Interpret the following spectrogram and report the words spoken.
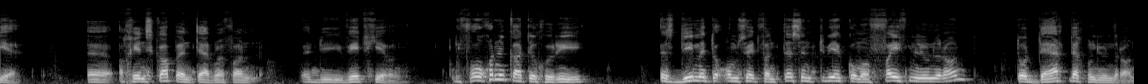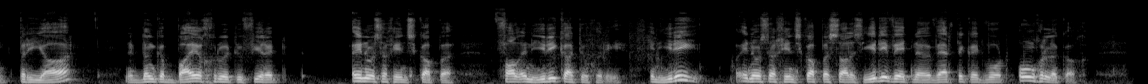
uh agentskappe in terme van die wetgewing. Die volgende kategorie is die met 'n omset van tussen 2,5 miljoen rand tot 30 miljoen rand per jaar. En ek dink 'n baie groot hoeveelheid eienaarsagentskappe val in hierdie kategorie. En hierdie eienaarsagentskappe sal as hierdie wet nou 'n werklikheid word ongelukkig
